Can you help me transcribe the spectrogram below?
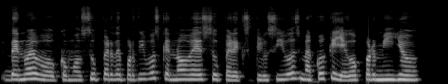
de nuevo, como súper deportivos que no ves súper exclusivos, me acuerdo que llegó por mí yo.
